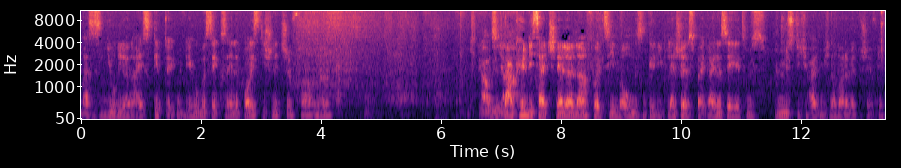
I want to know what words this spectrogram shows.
was es in Yuri und Eis gibt. Irgendwie homosexuelle Boys, die Schlittschuh fahren. Ne? Glaube, Also ja. da könnte ich es halt schneller nachvollziehen, warum das ein Guilty Pleasure ist. Bei deiner Serie jetzt müß, müsste ich halt mich nochmal damit beschäftigen.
